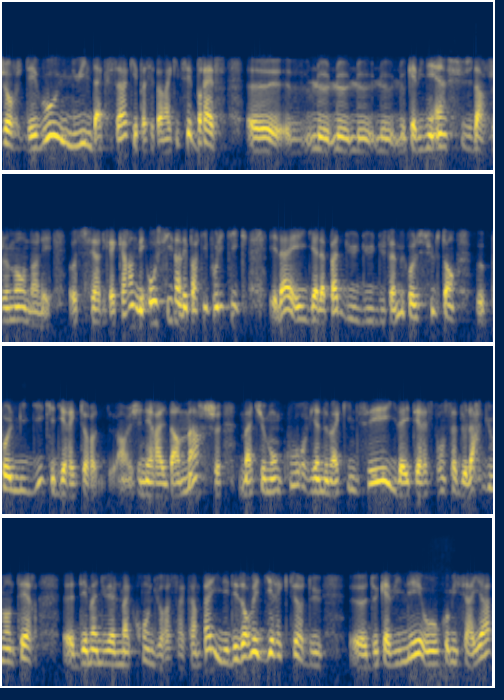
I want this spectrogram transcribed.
Georges Devaux, une huile d'AXA qui est passé par McKinsey. Bref, euh, le, cabinet infuse largement dans les hautes sphères du CAC 40, mais aussi dans les partis politiques. Et là, il y a la patte du, fameux consultant euh, Paul Midi, qui est directeur général d'En Marche. Mathieu Moncourt vient de McKinsey. Il a été responsable de l'argumentaire euh, d'Emmanuel Macron durant sa campagne. Il est désormais directeur de cabinet au commissariat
